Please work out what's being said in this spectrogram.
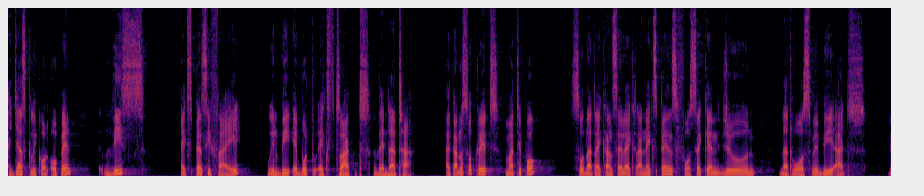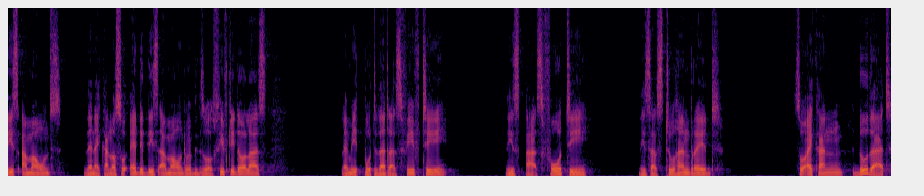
I just click on open. This Expensify will be able to extract the data. I can also create multiple so that I can select an expense for 2nd June that was maybe at this amount. Then I can also edit this amount. Maybe this was $50. Let me put that as 50. This as 40. This as 200. So I can do that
